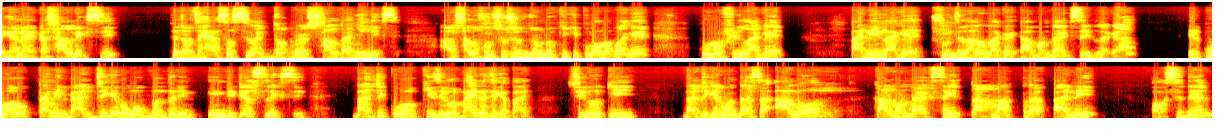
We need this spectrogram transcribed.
এখানে একটা সাল লিখছি, সেটা হচ্ছে হ্যাসোস চক্রের সালটা আমি লিখছি। আর সালোক সংশ্লেষণের জন্য কি কি প্রভাবক লাগে? ক্লোরোফিল লাগে, পানি লাগে, সূর্যের আলো লাগে, কার্বন ডাইঅক্সাইড লাগে হ্যাঁ? এর প্রভাবকটা আমি বাহ্যিক এবং অভ্যন্তরীণ ইন ডিটেলস লিখছি। বাহ্যিক প্রভাব কি? যেগুলো বাইরে থেকে পায়। সেগুলো কি? বাহ্যিকের মধ্যে আছে আলো কার্বন ডাইঅক্সাইড, তাপমাত্রা, পানি, অক্সিজেন,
